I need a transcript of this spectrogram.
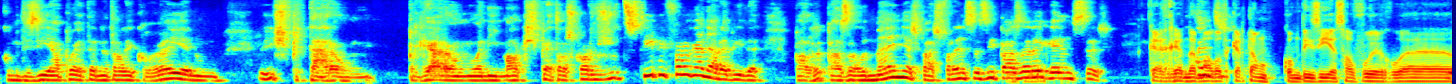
como dizia a poeta Natália Correia, num, espetaram pegaram no animal que espeta os corvos do destino e foram ganhar a vida para, para, as Alemanhas, para as Franças e para as. Araganças. Carregando a mala de cartão, como dizia, salvo erro, a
